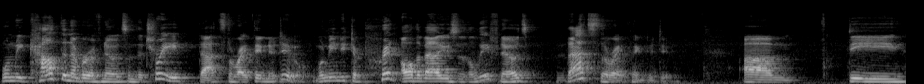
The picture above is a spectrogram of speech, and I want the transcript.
When we count the number of nodes in the tree, that's the right thing to do. When we need to print all the values of the leaf nodes, that's the right thing to do. Um, the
